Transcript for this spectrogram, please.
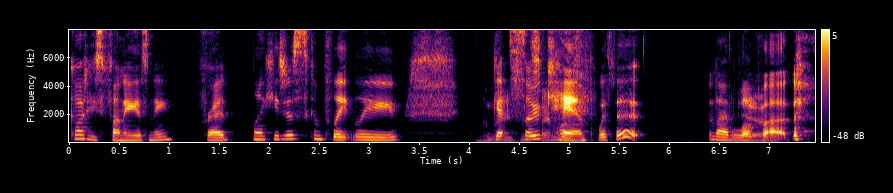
God, he's funny, isn't he, Fred? Like he just completely gets so didn't much. camp with it, and I love Yeah. that.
